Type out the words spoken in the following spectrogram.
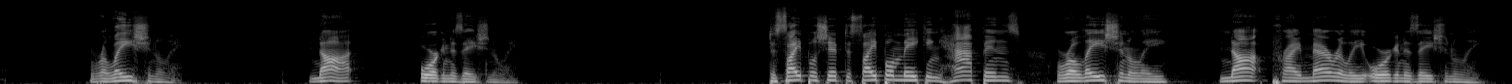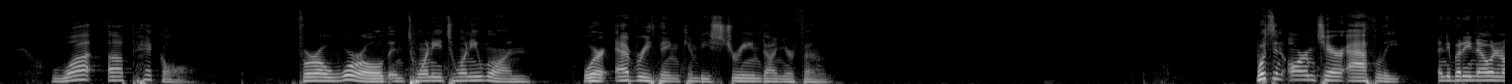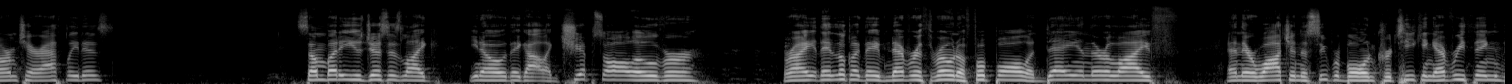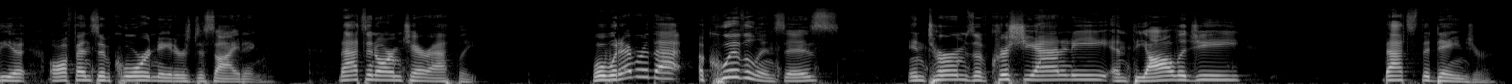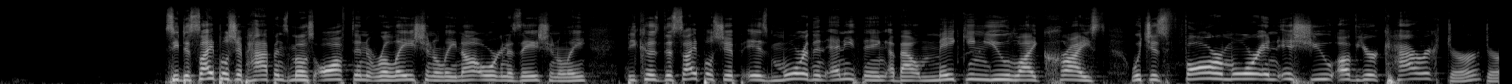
Relationally, not organizationally. Discipleship, disciple making happens relationally, not primarily organizationally. What a pickle for a world in 2021 where everything can be streamed on your phone. What's an armchair athlete? Anybody know what an armchair athlete is? Somebody who just is like, you know, they got like chips all over, right? They look like they've never thrown a football a day in their life, and they're watching the Super Bowl and critiquing everything the uh, offensive coordinator's deciding. That's an armchair athlete. Well, whatever that equivalence is in terms of Christianity and theology, that's the danger. See, discipleship happens most often relationally, not organizationally, because discipleship is more than anything about making you like Christ, which is far more an issue of your character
